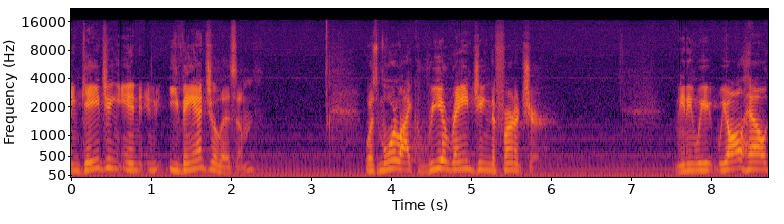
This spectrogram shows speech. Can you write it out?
engaging in evangelism was more like rearranging the furniture. Meaning, we, we all held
